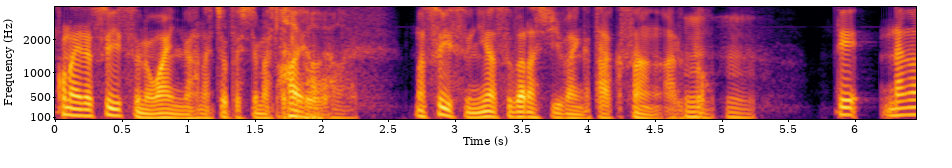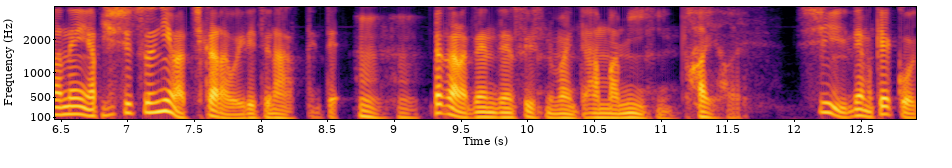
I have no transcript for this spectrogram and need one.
この間スイスのワインの話ちょっとしてましたけど、はいはいはい。まあ、スイスには素晴らしいワインがたくさんあると、うんうんで長年や輸出には力を入れてなかったんでうんうん。だから全然スイスのワインってあんま見いひんはいはい。しでも結構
